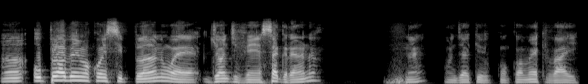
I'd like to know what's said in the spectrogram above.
Uh, o problema com esse plano é de onde vem essa grana, né? Onde é que, como é que vai,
